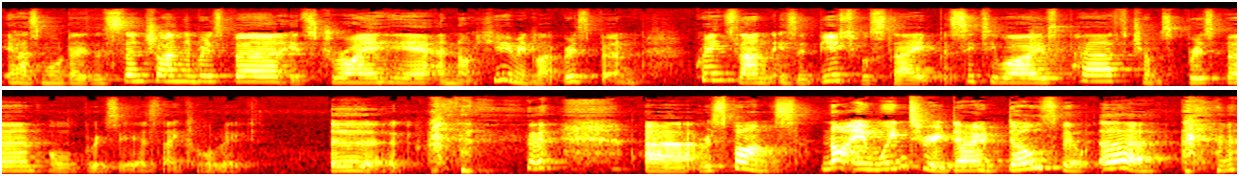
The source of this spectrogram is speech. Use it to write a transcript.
It has more days of sunshine than Brisbane, it's drier here and not humid like Brisbane. Queensland is a beautiful state, but city-wise, Perth trumps Brisbane, or Brizzy as they call it. Ugh. uh, response, not in winter it don't, Dolesville, ugh.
